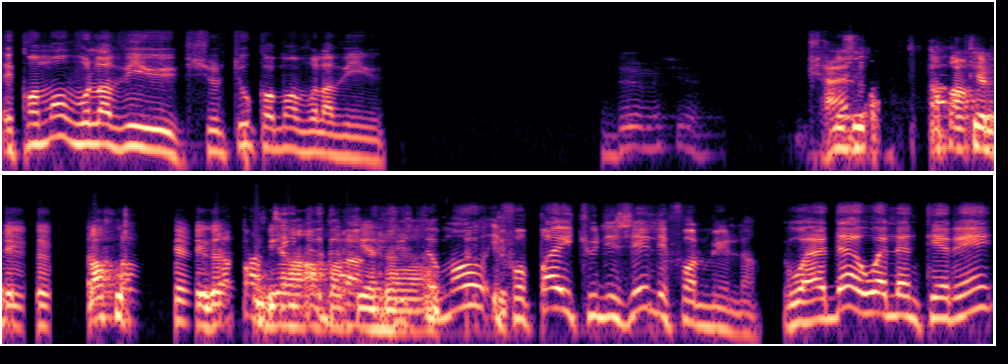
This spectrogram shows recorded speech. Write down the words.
Et comment vous l'avez eu? Surtout, comment vous l'avez eu? Deux, monsieur. À partir de à. Justement, il ne faut pas utiliser les formules. Où est l'intérêt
